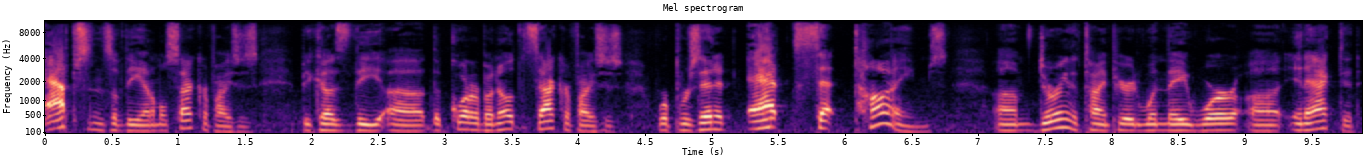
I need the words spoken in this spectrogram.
absence of the animal sacrifices because the uh, the korbanot sacrifices were presented at set times um, during the time period when they were uh, enacted.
